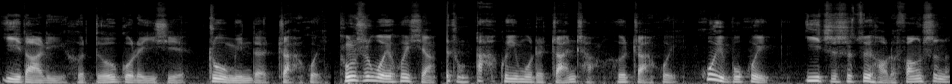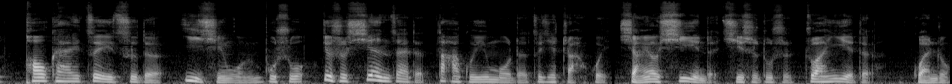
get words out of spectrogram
意大利和德国的一些著名的展会。同时，我也会想，这种大规模的展场和展会会不会一直是最好的方式呢？抛开这一次的疫情，我们不说，就是现在的大规模的这些展会，想要吸引的其实都是专业的观众。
